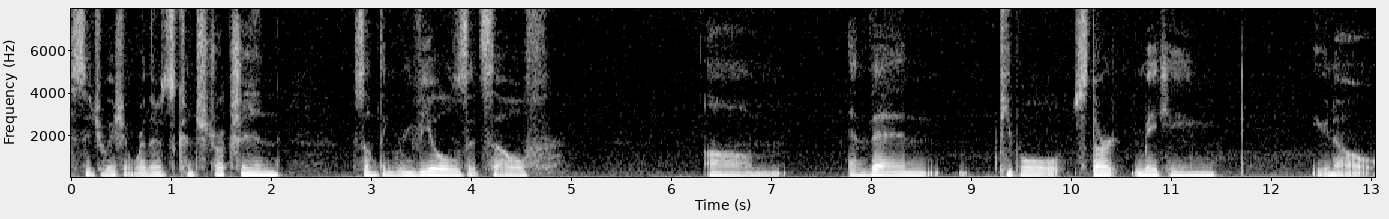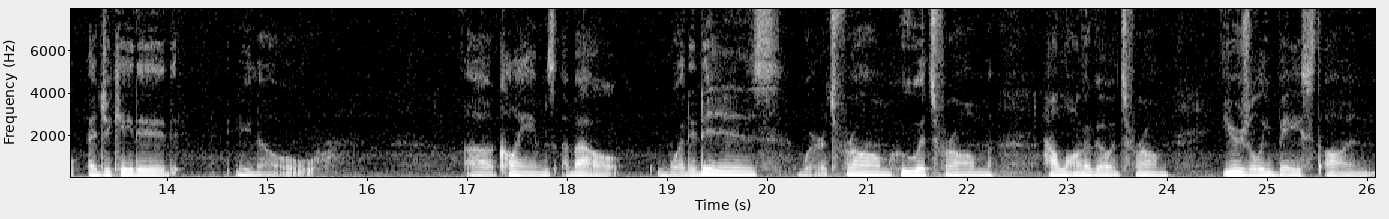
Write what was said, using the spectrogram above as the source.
situation where there's construction, something reveals itself, um, and then people start making, you know, educated, you know uh, claims about what it is, where it's from, who it's from, how long ago it's from, usually based on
